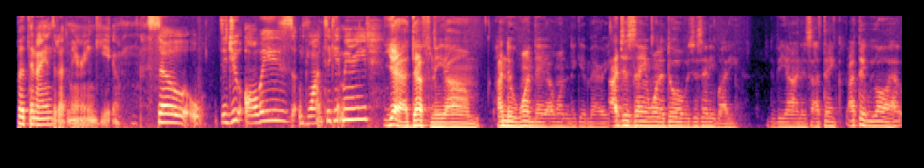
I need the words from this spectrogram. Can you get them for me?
But then I ended up marrying you. So, did you always want to get married? Yeah, definitely. Um, I knew one day I wanted to get married. I just didn't want to do it with just anybody. To be honest, I think I think we all have,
